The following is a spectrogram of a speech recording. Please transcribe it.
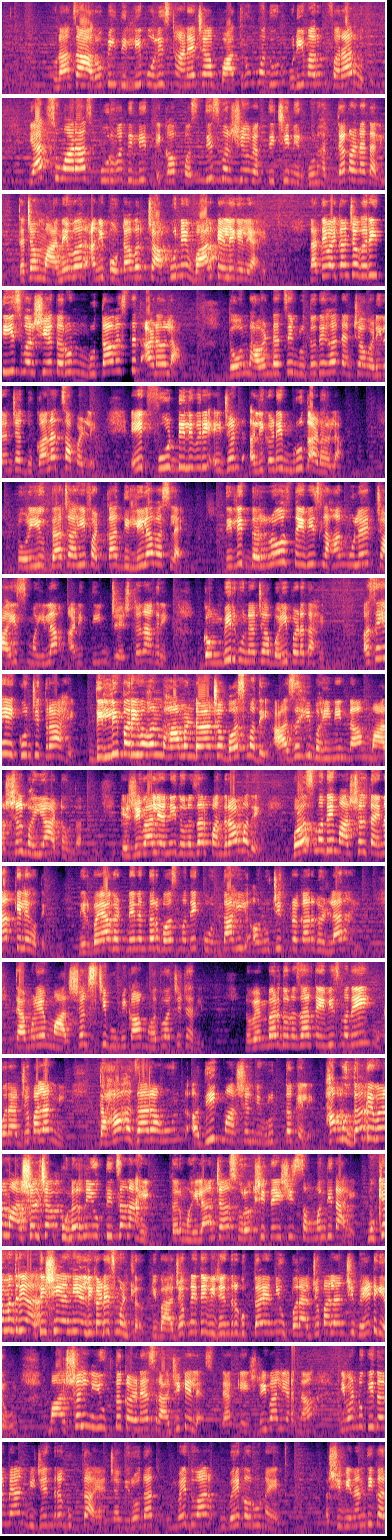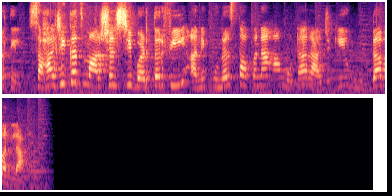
खुनाचा आरोपी दिल्ली पोलीस ठाण्याच्या बाथरूम मधून उडी मारून फरार होतो. याच सुमारास पूर्व दिल्लीत एका पस्तीस वर्षीय व्यक्तीची निर्गुण हत्या करण्यात आली. त्याच्या मानेवर आणि पोटावर चाकूने वार केले गेले आहेत. नातेवाईकांच्या घरी तीस वर्षीय तरुण मृतावस्थेत आढळला. दोन भावंडाचे मृतदेह त्यांच्या वडिलांच्या दुकानात सापडले. एक फूड डिलिव्हरी एजंट अलीकडे मृत आढळला. टोळी युद्धाचाही फटका दिल्लीला बसलाय. दिल्लीत दररोज तेवीस लहान मुले चाळीस महिला आणि तीन ज्येष्ठ नागरिक गंभीर गुन्ह्याच्या बळी पडत आहेत. असे हे एकूण चित्र आहे. दिल्ली परिवहन महामंडळाच्या बसमध्ये आजही बहिणींना मार्शल भैया आठवतात. केजरीवाल यांनी दोन हजार पंधरा मध्ये बसमध्ये मार्शल तैनात केले होते. निर्भया घटनेनंतर बसमध्ये कोणताही अनुचित प्रकार घडला नाही. त्यामुळे मार्शल्सची भूमिका महत्वाची ठरली. नोव्हेंबर दोन हजार तेवीसमध्ये उपराज्यपालांनी दहा हजाराहून अधिक मार्शल निवृत्त केले. हा मुद्दा केवळ मार्शलच्या पुनर्नियुक्तीचा नाही तर महिलांच्या सुरक्षितेशी संबंधित आहे. मुख्यमंत्री आतिशी यांनी अलीकडेच म्हटलं की भाजप नेते विजेंद्र गुप्ता यांनी उपराज्यपालांची भेट घेऊन मार्शल नियुक्त करण्यास राजी केल्यास त्या केजरीवाल यांना निवडणुकीदरम्यान विजेंद्र गुप्ता यांच्या विरोधात उमेदवार उभे करू नयेत अशी विनंती करतील. साहजिकच मार्शल्सची बडतर्फी आणि पुनर्स्थापना हा मोठा राजकीय मुद्दा बनला आहे.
